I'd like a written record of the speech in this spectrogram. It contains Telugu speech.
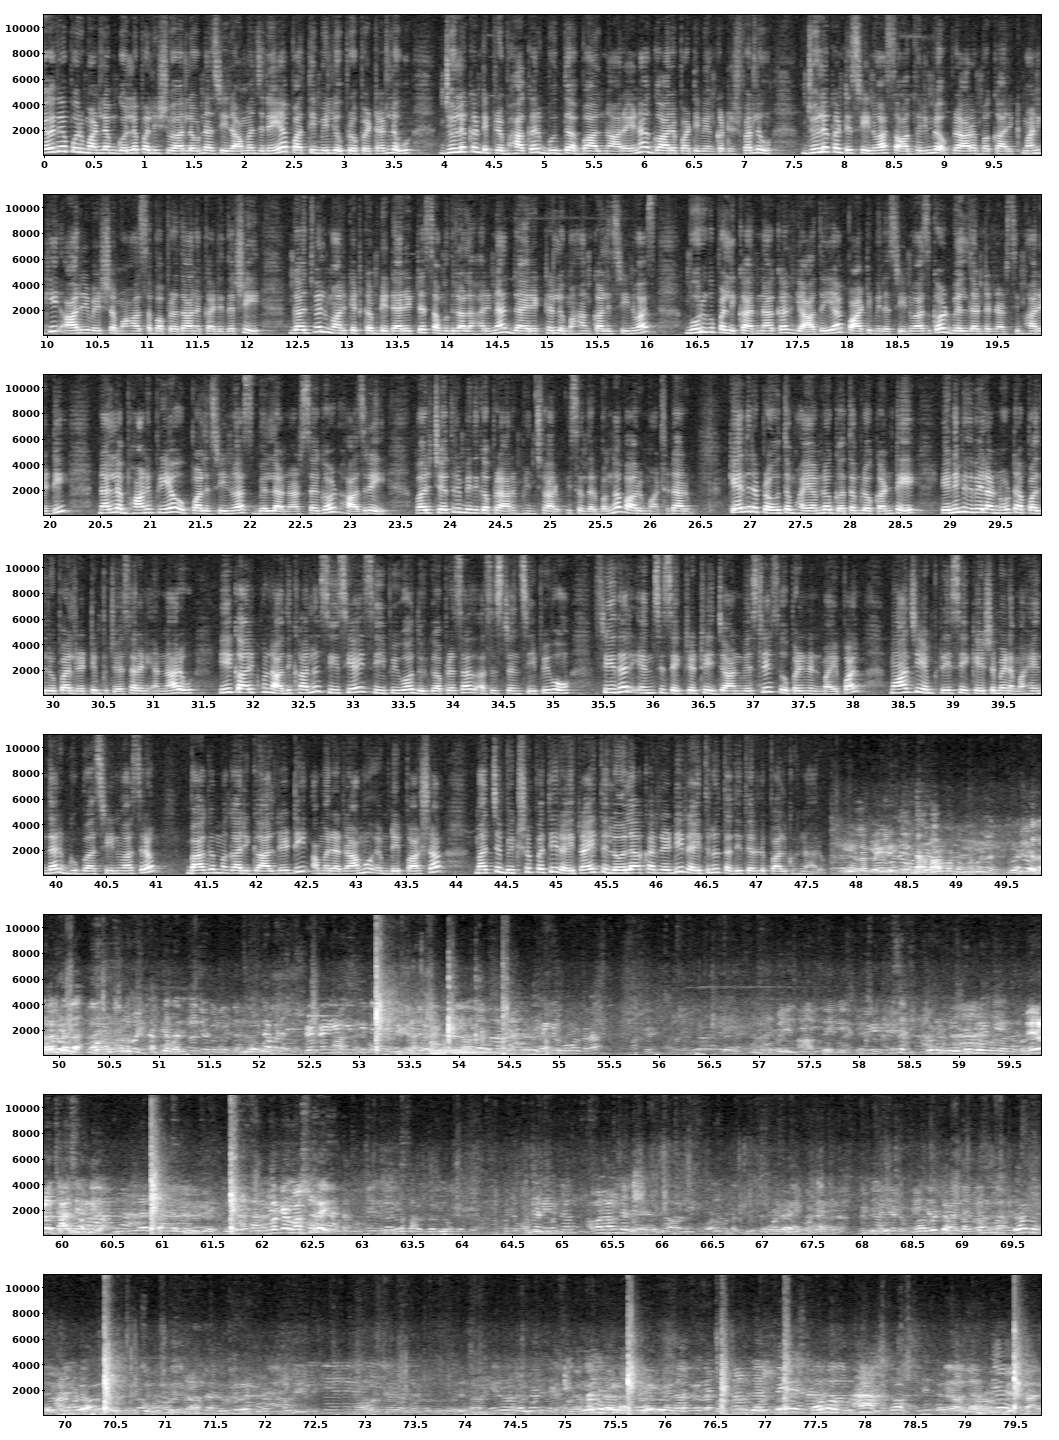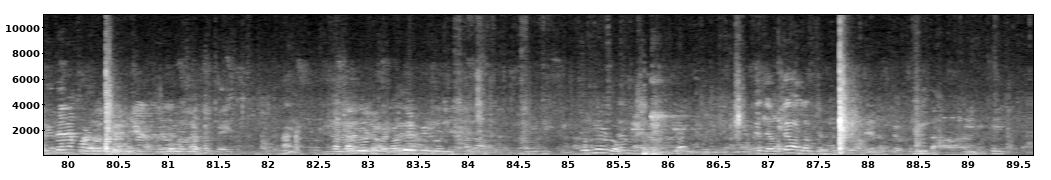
జగదేపూర్ మండలం గొల్లపల్లి శివార్లో ఉన్న శ్రీ రామంజనేయ పత్తి మిల్లు ప్రొపరేటర్లు జూలకంటి ప్రభాకర్ బుద్ధ బాలనారాయణ గారపాటి వెంకటేశ్వర్లు జూలకంటి శ్రీనివాస్ ఆధ్వర్యంలో ప్రారంభ కార్యక్రమానికి ఆర్యవేశ మహాసభ ప్రధాన కార్యదర్శి Gajwel market committee director Samudrala Harinath డైరెక్టర్లు మహంకాళి శ్రీనివాస్ బూరుగుపల్లి కరుణాకర్ యాదయ్య పాటిమీర శ్రీనివాస్ గౌడ్ వెల్దండ నరసింహారెడ్డి నల్ల భానుప్రియ ఉప్పాలి శ్రీనివాస్ బెల్ల నర్సగౌడ్ హాజరై వారి చేతుల మీదుగా ప్రారంభించారు. ఈ సందర్భంగా వారు మాట్లాడారు. కేంద్ర ప్రభుత్వం హయాంలో గతంలో కంటే ఎనిమిది వేల నూట పది రూపాయలు రెట్టింపు చేశారని అన్నారు. ఈ కార్యక్రమంలో అధికారులు CCI CPO Durgaprasad assistant CPO Sridhar MC secretary John Wesley superintendent Maipal మాజీ ఎంపీటీసీ కేశమేణ మహేందర్ గుబ్బా శ్రీనివాసరావు బాగమ్మగారి గాల్రెడ్డి అమర రాము ఎండి పాషా మచ్చ భిక్షపతి రైతు లోలాకర్ రెడ్డి రైతులు తదితరులు పాల్గొన్నారు. వేరే ఛాన్స్ ఇవ్వండి మస్తు ఉన్నాయి అమరామ్ సార్ బాబా देवता वाला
